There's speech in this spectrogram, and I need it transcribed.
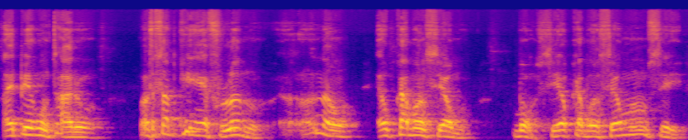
Aí perguntaram: Você sabe quem é fulano? Ela, não, é o Cabo Anselmo. Bom, se é o Cabo Anselmo, não sei.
